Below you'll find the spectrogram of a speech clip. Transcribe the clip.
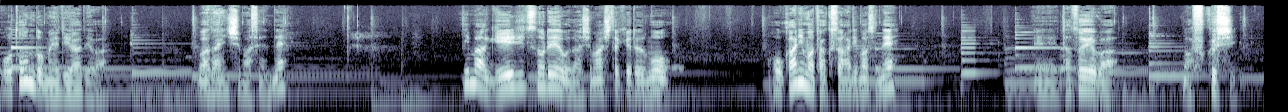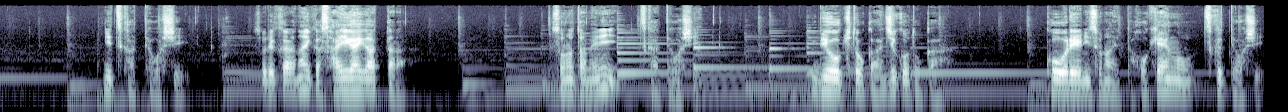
ほとんどメディアでは話題にしませんね。今芸術の例を出しましたけれども他にもたくさんありますね。えー、例えば、まあ、福祉に使ってほしい。それから何か災害があったらそのために使ってほしい。病気とか事故とか高齢に備えた保険を作ってほしい、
